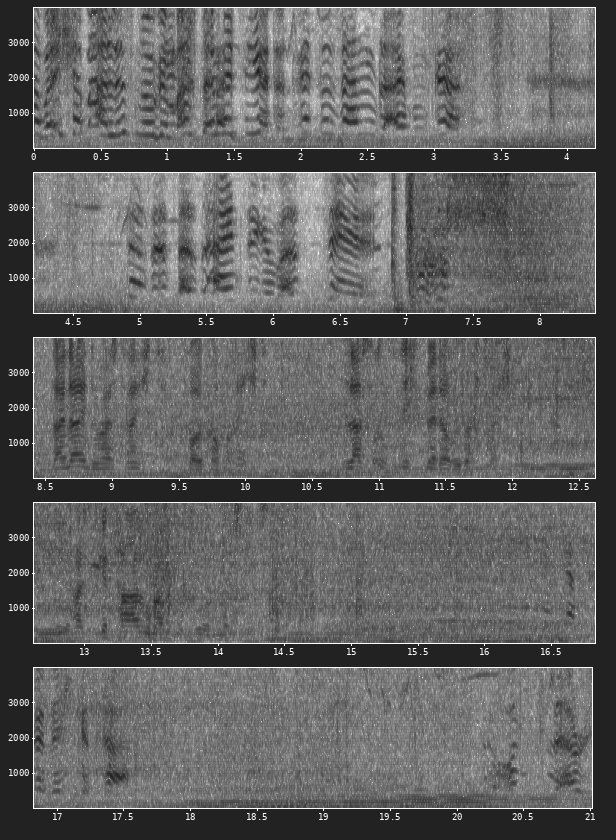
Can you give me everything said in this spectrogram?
Aber ich habe alles nur gemacht, damit... Passiert und wir zusammenbleiben können. Das ist das Einzige, was zählt. Nein, nein, du hast recht. Vollkommen recht. Lass uns nicht mehr darüber sprechen. Du hast getan, was du tun musstest. Ich hab's für dich getan. Für uns, Larry.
